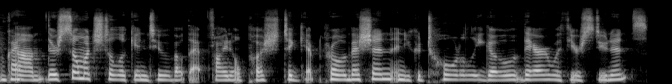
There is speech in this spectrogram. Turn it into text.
Okay. Um, there's so much to look into about that final push to get prohibition, and you could totally go there with your students.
